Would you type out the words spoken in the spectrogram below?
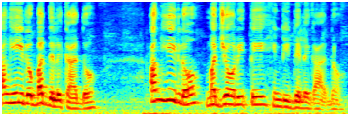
ang hilo ba delikado? Ang hilo, majority, hindi delikado.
